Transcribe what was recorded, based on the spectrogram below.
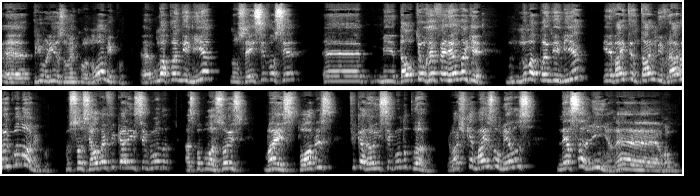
é, priorizam o econômico, é, uma pandemia, não sei se você é, me dá o teu referendo aqui. Numa pandemia, ele vai tentar livrar o econômico. O social vai ficar em segundo, as populações mais pobres ficarão em segundo plano. Eu acho que é mais ou menos nessa linha, né, Romulo?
